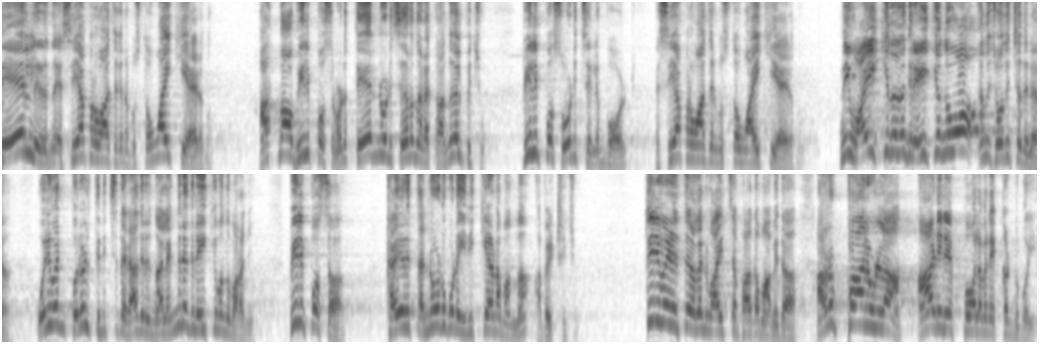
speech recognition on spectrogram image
തേരിലിരുന്ന് എസയാ പ്രവാചകന്റെ പുസ്തകം വായിക്കുകയായിരുന്നു. ആത്മാവ് ഫിലിപ്പോസിനോട് തേരിനോട് ചേർന്ന് നടക്കാമെന്ന് കൽപ്പിച്ചു. ഫിലിപ്പോസ് ഓടിച്ചെല്ലുമ്പോൾ സിയാപ്രവാചൻ പുസ്തകം വായിക്കുകയായിരുന്നു. നീ വായിക്കുന്നത് ഗ്രഹിക്കുന്നുവോ? എന്ന് ചോദിച്ചതിന് ഒരുവൻ പൊരുൾ തിരിച്ചു തരാതിരുന്നാൽ എങ്ങനെ ഗ്രഹിക്കുമെന്ന് പറഞ്ഞു. ഫിലിപ്പോസ് കയറി തന്നോടുകൂടെ ഇരിക്കണമെന്ന് അപേക്ഷിച്ചു. തിരുവഴുത്തിൽ അവൻ വായിച്ച ഭാഗമാവിത് അറുപ്പാനുള്ള ആടിനെ പോലെ അവനെ കണ്ടുപോയി.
